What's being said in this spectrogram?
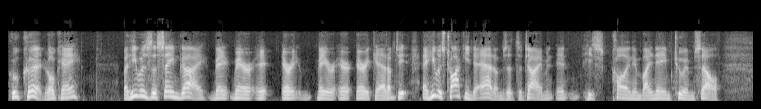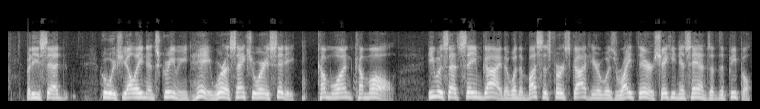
Who could? Okay. But he was the same guy, Mayor eh, Eric, Mayor Eric Adams, he, he was talking to Adams at the time, and, and he's calling him by name to himself. But he said, who was yelling and screaming, "Hey, we're a sanctuary city. Come one, come all." He was that same guy that when the buses first got here was right there shaking his hands of the people.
